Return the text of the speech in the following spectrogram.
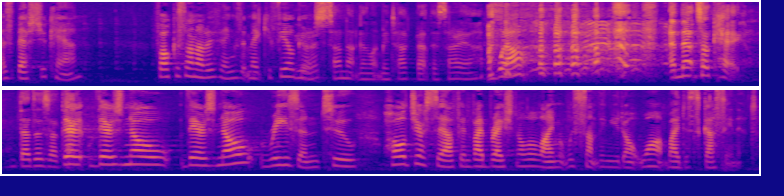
as best you can. Focus on other things that make you feel good. You're good. so not going to let me talk about this, are you? Well, and that's okay. That is okay. There, there's no there's no reason to hold yourself in vibrational alignment with something you don't want by discussing it.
